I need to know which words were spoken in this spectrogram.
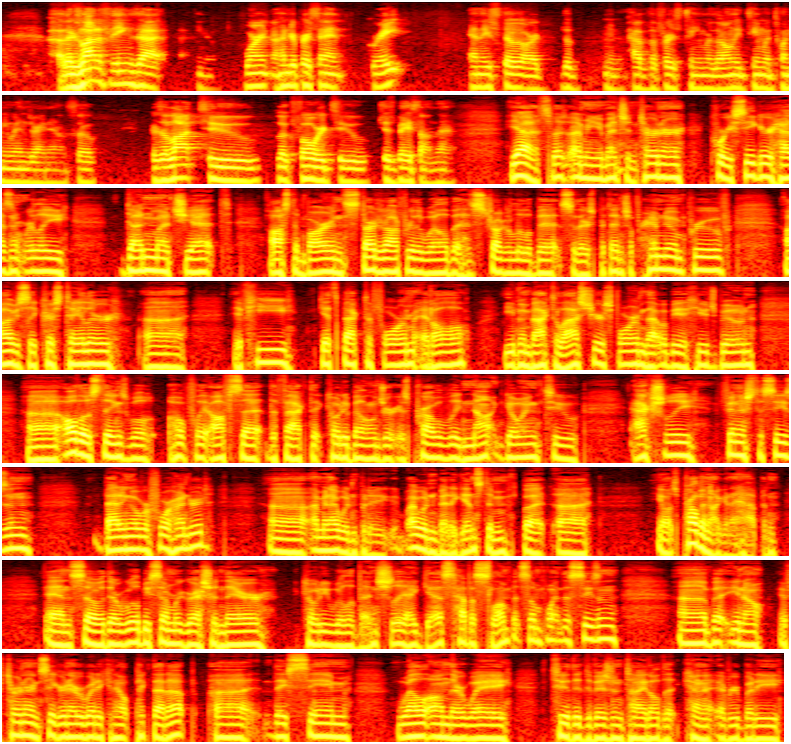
uh, there's a lot of things that, you know, weren't 100% great. And they still are the, you know, have the first team or the only team with 20 wins right now. So there's a lot to look forward to just based on that. Yeah, I mean, you mentioned Turner. Corey Seager hasn't really done much yet. Austin Barnes started off really well, but has struggled a little bit, so there's potential for him to improve. Obviously, Chris Taylor, uh, if he gets back to form at all, even back to last year's form, that would be a huge boon. Uh, all those things will hopefully offset the fact that Cody Bellinger is probably not going to actually finish the season batting over 400. Uh, I mean, I wouldn't put a, I wouldn't bet against him, but uh, you know, it's probably not going to happen. And so there will be some regression there. Cody will eventually, I guess, have a slump at some point this season. Uh, but you know, if Turner and Seager and everybody can help pick that up, uh, they seem well on their way to the division title that kind of everybody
